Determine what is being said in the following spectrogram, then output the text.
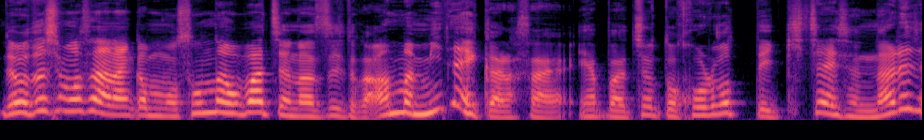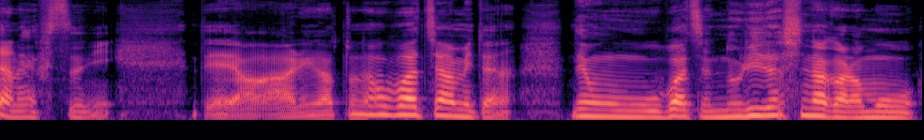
で、私もさ、なんかもうそんなおばあちゃんの熱いとかあんま見ないからさ、やっぱちょっとほろってきちゃいそうになるじゃない普通に。で、あありがとうね、おばあちゃんみたいな。でも、おばあちゃん乗り出しながらも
